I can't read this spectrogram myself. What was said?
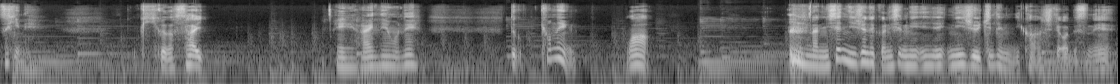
ぜひね、お聞きください。えー、来年はね、てか、去年は、2020年から2021年に関してはですね、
